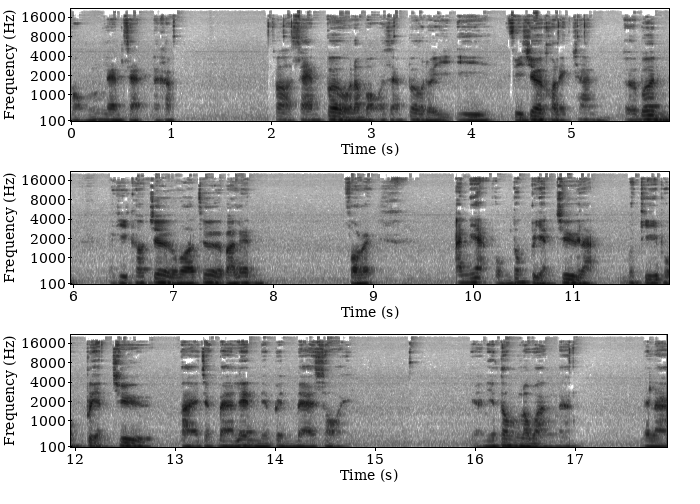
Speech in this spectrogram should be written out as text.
ของ Landsat นะครับ ก็ sample เราบอกว่า sample โดย EE feature collection urban agriculture water balance forest อันเนี้ยผมต้องเปลี่ยนชื่อละ เมื่อกี้ผมเปลี่ยนชื่อไปจาก balance เนี่ยเป็น bear soil อย่างนี้ต้องระวังนะ เวลา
